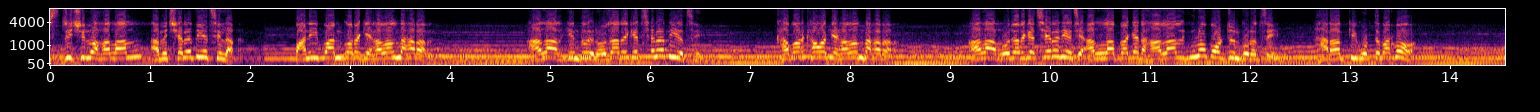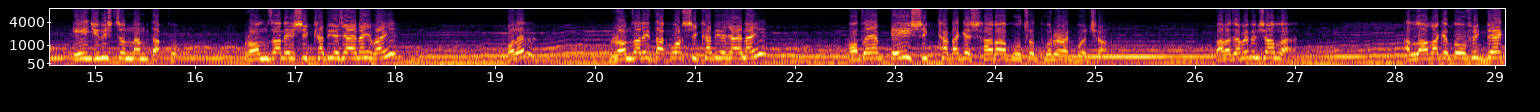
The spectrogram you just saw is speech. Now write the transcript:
স্ত্রী ছিল হালাল, আমি ছেড়ে দিয়েছিলাম। পানি পান করা কি হালাল না হারাম? হালাল কিন্তু রোজা রেখে ছেড়ে দিয়েছে। খাবার খাওয়া কি হালাল না হারাম? হালাল রোজা রেখে ছেড়ে দিয়েছে। আল্লাহ পাকের হালালগুলো বর্জন করেছে। হারাম কি করতে পারব? এই জিনিসটার নাম তাকওয়া। রমজান এই শিক্ষা দিয়ে যায় নাই ভাই? বলেন, রমজান এই তাকওয়ার শিক্ষা দিয়ে যায় নাই? অতএব এই শিক্ষাটাকে সারা বছর ধরে রাখব ইনশাআল্লাহ। পারা যাবে তো ইনশাআল্লাহ। আল্লাহ আমাকে তৌফিক দেখ,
